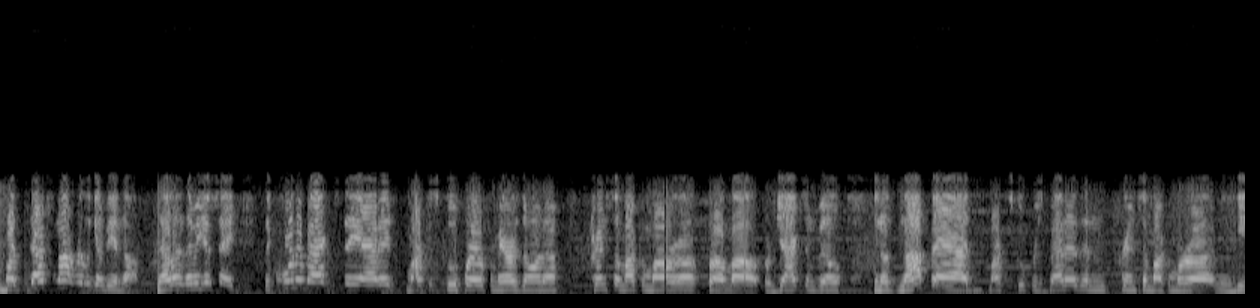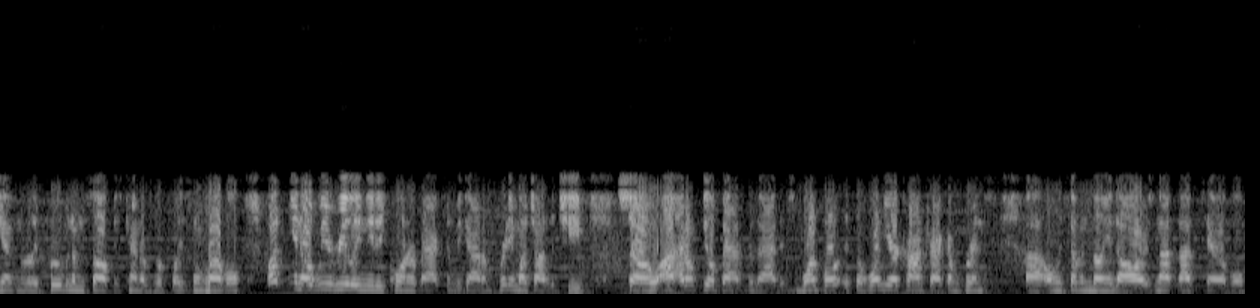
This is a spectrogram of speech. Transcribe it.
but that's not really going to be enough. Now let, let me just say the quarterbacks they added, Marcus Cooper from Arizona, Prince Amukamara from uh, from Jacksonville. You know, not bad. Marcus Cooper's better than Prince Amukamara. I mean, he hasn't really proven himself. He's kind of replacement level. But you know, we really needed cornerbacks, and we got him pretty much on the cheap. So I, I don't feel bad for that. It's one it's a one year contract on Prince. Uh, only seven million dollars, not not terrible.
